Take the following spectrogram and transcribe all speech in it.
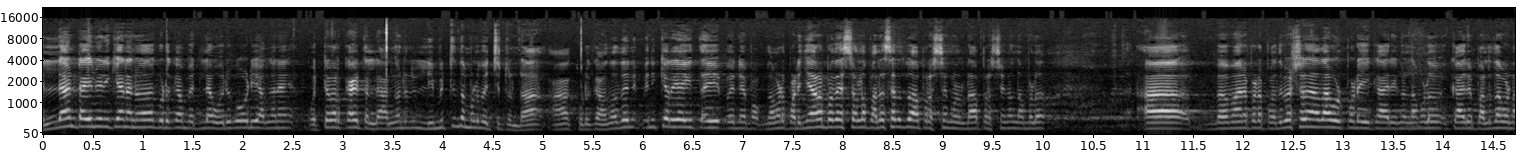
എല്ലാം ടൈൽ വിരിക്കാൻ അനുവാദം കൊടുക്കാൻ പറ്റില്ല. ഒരു കോടി അങ്ങനെ ഒറ്റവർക്കായിട്ടല്ല അങ്ങനെ ഒരു ലിമിറ്റ് നമ്മൾ വെച്ചിട്ടുണ്ട് ആ ആ കൊടുക്കാവുന്നത് എനിക്കറിയാം ഈ പിന്നെ നമ്മുടെ പടിഞ്ഞാറൻ പ്രദേശത്തുള്ള പല സ്ഥലത്തും ആ പ്രശ്നങ്ങളുണ്ട്. ആ പ്രശ്നങ്ങൾ നമ്മൾ ബഹുമാനപ്പെട്ട പ്രതിപക്ഷ നേതാവ് ഉൾപ്പെടെ ഈ കാര്യങ്ങൾ നമ്മൾ കാര്യം പലതവണ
